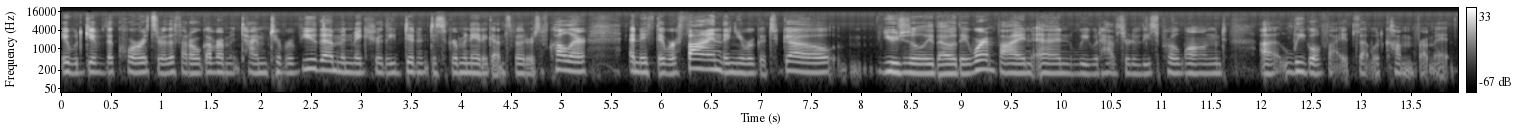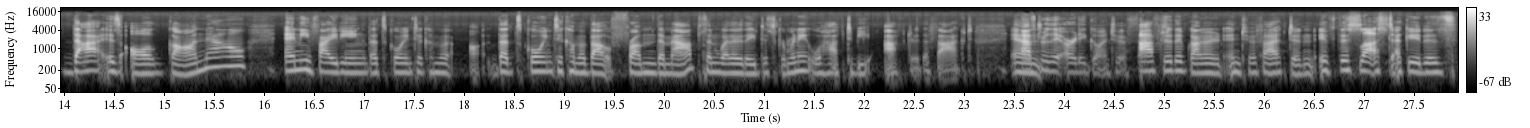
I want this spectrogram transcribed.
It would give the courts or the federal government time to review them and make sure they didn't discriminate against voters of color. And if they were fine, then you were good to go. Usually, though, they weren't fine, and we would have sort of these prolonged uh, legal fights that would come from it. That is all gone now. Any fighting that's going to come uh, that's going to come about from the maps and whether they discriminate will have to be after the fact. And after they already go into effect. after they've gone into effect. And if this last decade is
